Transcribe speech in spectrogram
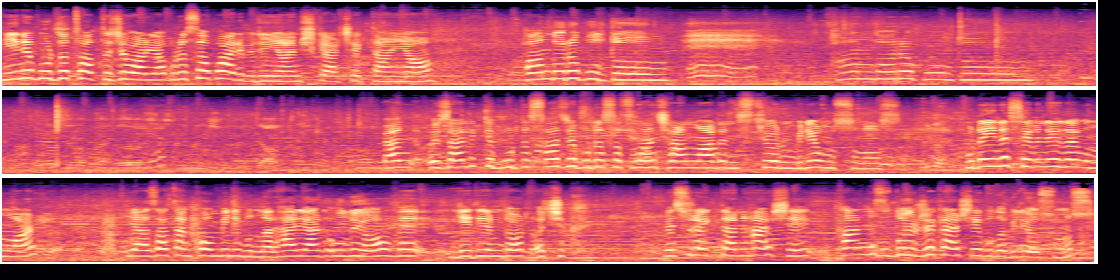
Yine burada tatlıcı var ya. Burası apayrı bir dünyaymış gerçekten ya. Pandora buldum. Pandora buldum. Ben özellikle burada sadece burada satılan charmlardan istiyorum biliyor musunuz? Burada yine 7-Eleven var. Ya zaten kombini bunlar her yerde oluyor ve 7-24 açık. Ve sürekli hani her şey, karnınızı doyuracak her şeyi bulabiliyorsunuz.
